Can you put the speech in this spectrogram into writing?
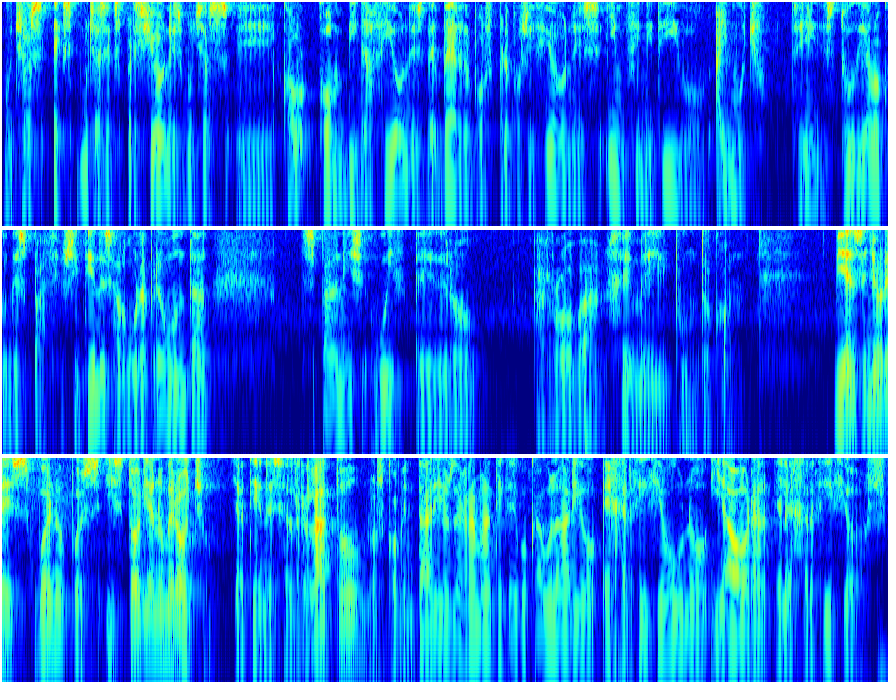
muchas expresiones, muchas eh, combinaciones de verbos, preposiciones, infinitivo, hay mucho. ¿sí? Estúdialo despacio. Si tienes alguna pregunta, spanishwithpedro.gmail.com Bien, señores, bueno, pues historia número 8. Ya tienes el relato, los comentarios de gramática y vocabulario, ejercicio 1 y ahora el ejercicio 2.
